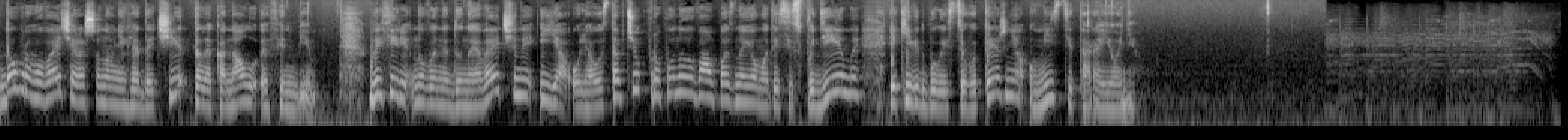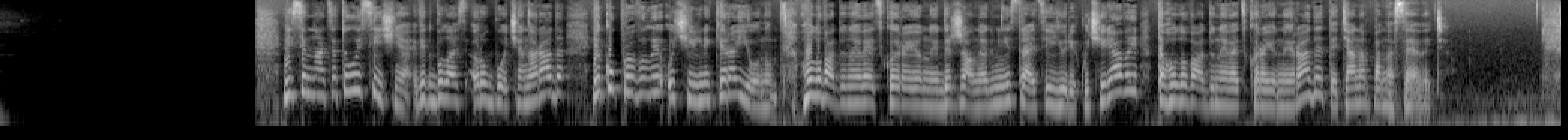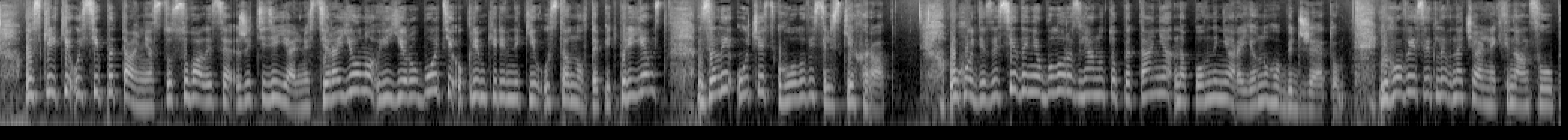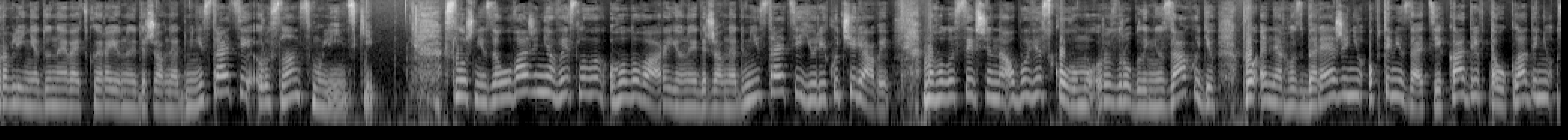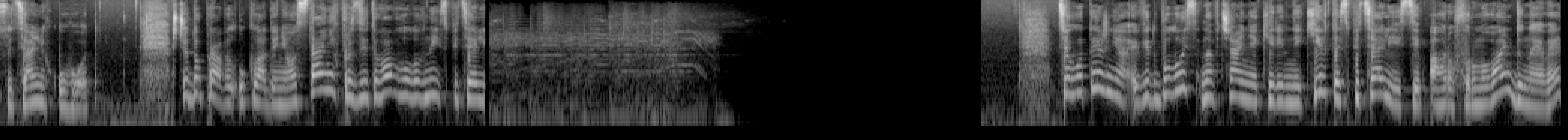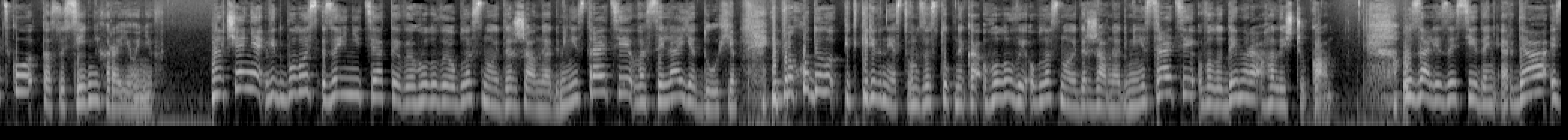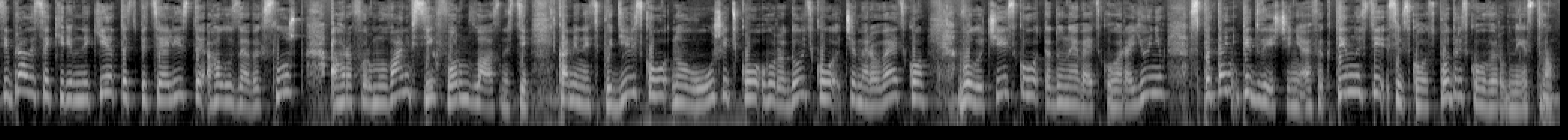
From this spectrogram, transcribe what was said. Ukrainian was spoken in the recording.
Доброго вечора, шановні глядачі телеканалу ФНБ. В ефірі новини Дунаєвеччини і я, Ольга Остапчук, пропоную вам познайомитись із подіями, які відбулись цього тижня у місті та районі. – 18 січня відбулася робоча нарада, яку провели очільники району, голова Дунаєвецької районної державної адміністрації Юрій Кучерявий та голова Дунаєвецької районної ради Тетяна Панасевич. Оскільки усі питання стосувалися життєдіяльності району, в її роботі, окрім керівників установ та підприємств, взяли участь голови сільських рад. У ході засідання було розглянуто питання наповнення районного бюджету. Його висвітлив начальник фінансового управління Дунаєвецької районної державної адміністрації Руслан Смолінський. Слушні зауваження висловив голова районної державної адміністрації Юрій Кучерявий, наголосивши на обов'язковому розробленню заходів по енергозбереженню, оптимізації кадрів та укладенню соціальних угод. Щодо правил укладення останніх, прозвітував головний спеціаліст. Цього тижня відбулось навчання керівників та спеціалістів агроформувань Дунаєвецького та сусідніх районів. Навчання відбулось за ініціативи голови обласної державної адміністрації Василя Ядухи і проходило під керівництвом заступника голови обласної державної адміністрації Володимира Галищука. У залі засідань РДА зібралися керівники та спеціалісти галузевих служб агроформувань всіх форм власності Кам'янець-Подільського, Новоушицького, Городоцького, Чемеровецького, Волочиського та Дунаєвецького районів з питань підвищення ефективності сільськогосподарського виробництва.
